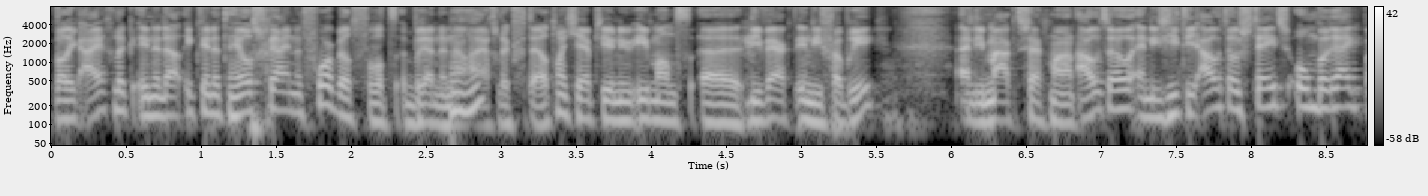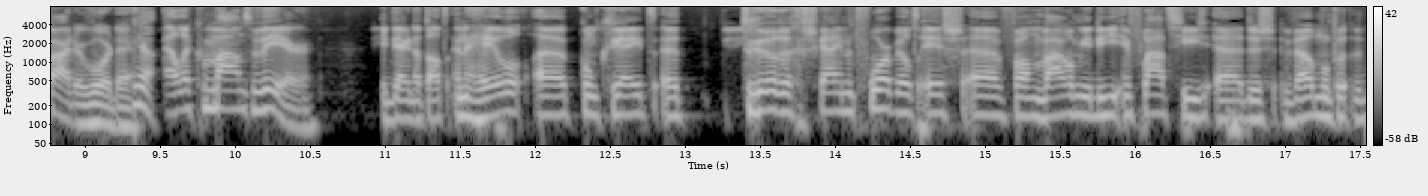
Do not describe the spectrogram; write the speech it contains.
wat ik eigenlijk inderdaad... ik vind het een heel schrijnend voorbeeld van wat Brendan nou mhm. eigenlijk vertelt. Want je hebt hier nu iemand uh, die werkt in die fabriek. En die maakt zeg maar een auto. En die ziet die auto steeds worden. Elke maand weer. Ik denk dat dat een heel uh, concreet. Uh, treurig schijnend voorbeeld is uh, van waarom je die inflatie uh, dus wel moet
